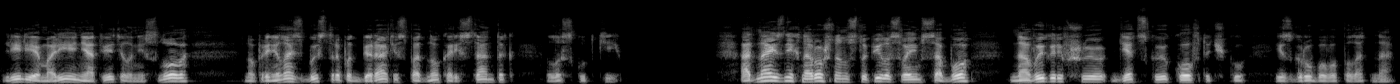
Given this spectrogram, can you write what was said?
Лилия Мария не ответила ни слова, но принялась быстро подбирать из-под ног арестанток лоскутки. Одна из них нарочно наступила своим сабо на выгоревшую детскую кофточку из грубого полотна.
